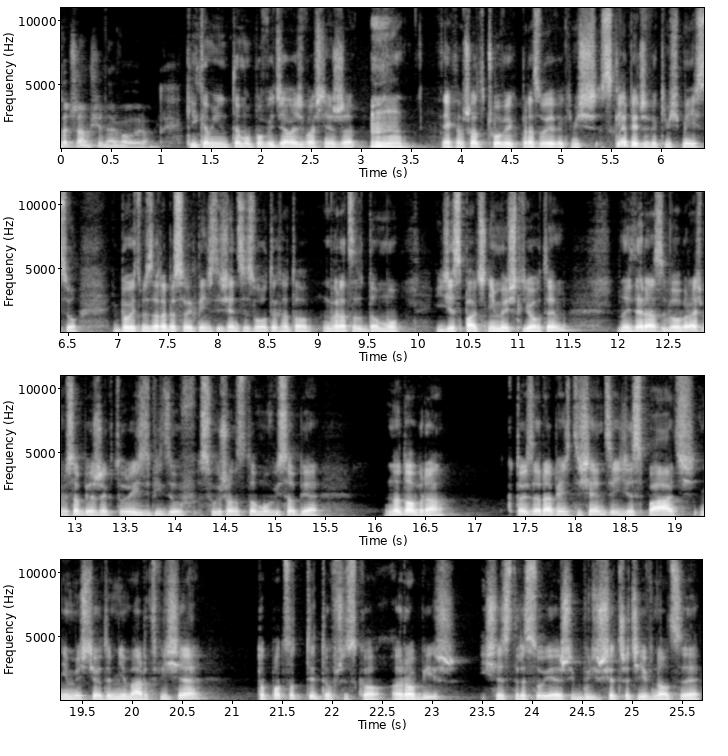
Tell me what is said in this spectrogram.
zaczynam się nerwowy robić. Kilka minut temu powiedziałeś właśnie, że jak na przykład człowiek pracuje w jakimś sklepie czy w jakimś miejscu i powiedzmy zarabia sobie 5000 zł, no to wraca do domu, idzie spać, nie myśli o tym. No i teraz wyobraźmy sobie, że któryś z widzów słysząc to mówi sobie, no dobra, ktoś zarabia 5000, idzie spać, nie myśli o tym, nie martwi się, to po co ty to wszystko robisz i się stresujesz i budzisz się trzeciej w nocy,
